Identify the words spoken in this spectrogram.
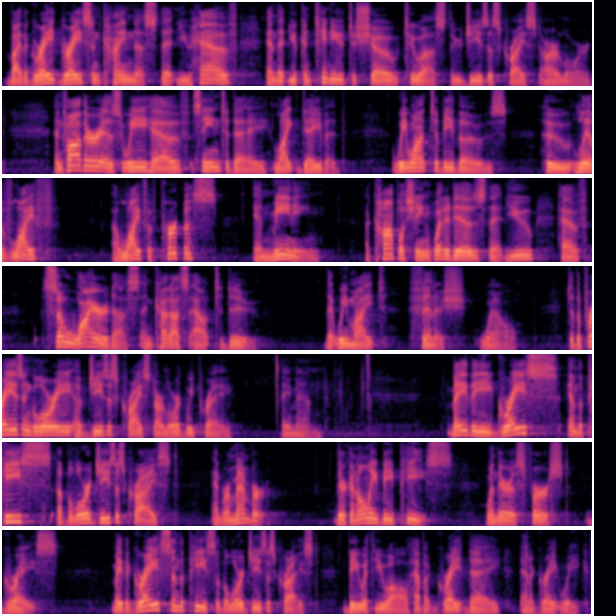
by the great grace and kindness that you have and that you continue to show to us through Jesus Christ our Lord. And Father, as we have seen today, like David, we want to be those who live life, a life of purpose and meaning accomplishing what it is that you have so wired us and cut us out to do that we might finish well. To the praise and glory of Jesus Christ our Lord, we pray. Amen. May the grace and the peace of the Lord Jesus Christ, and remember, there can only be peace when there is first grace. May the grace and the peace of the Lord Jesus Christ be with you all. Have a great day and a great week.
